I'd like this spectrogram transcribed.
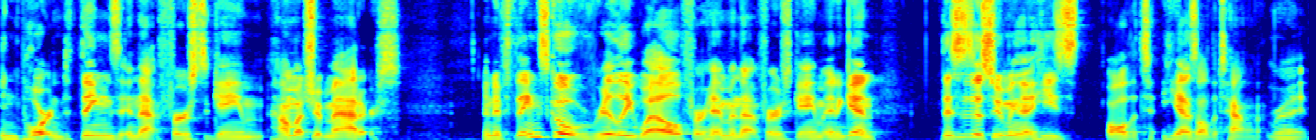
important things in that first game, how much it matters. And if things go really well for him in that first game, and again, this is assuming that he's all the t- he has all the talent. Right.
